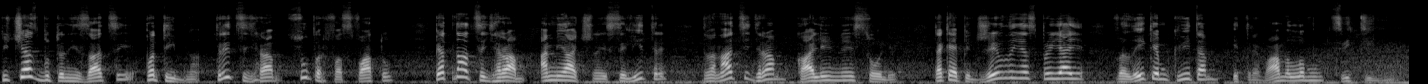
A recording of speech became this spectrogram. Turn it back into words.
Під час бутонізації потрібно 30 грам суперфосфату, 15 грам аміачної селітри, 12 грам калійної солі. Таке підживлення сприяє великим квітам і тривалому цвітінню.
